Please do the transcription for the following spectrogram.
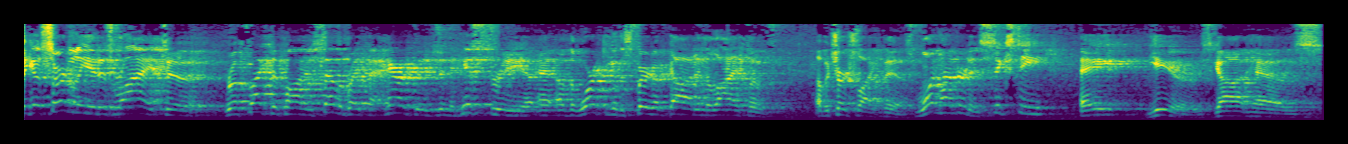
Because certainly it is right to reflect upon and celebrate the heritage and the history uh, of the working of the Spirit of God in the life of, of a church like this. 168 years God has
